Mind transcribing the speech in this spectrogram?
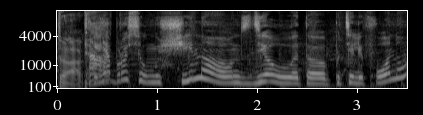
Так, Меня бросил мужчина, он сделал это по телефону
